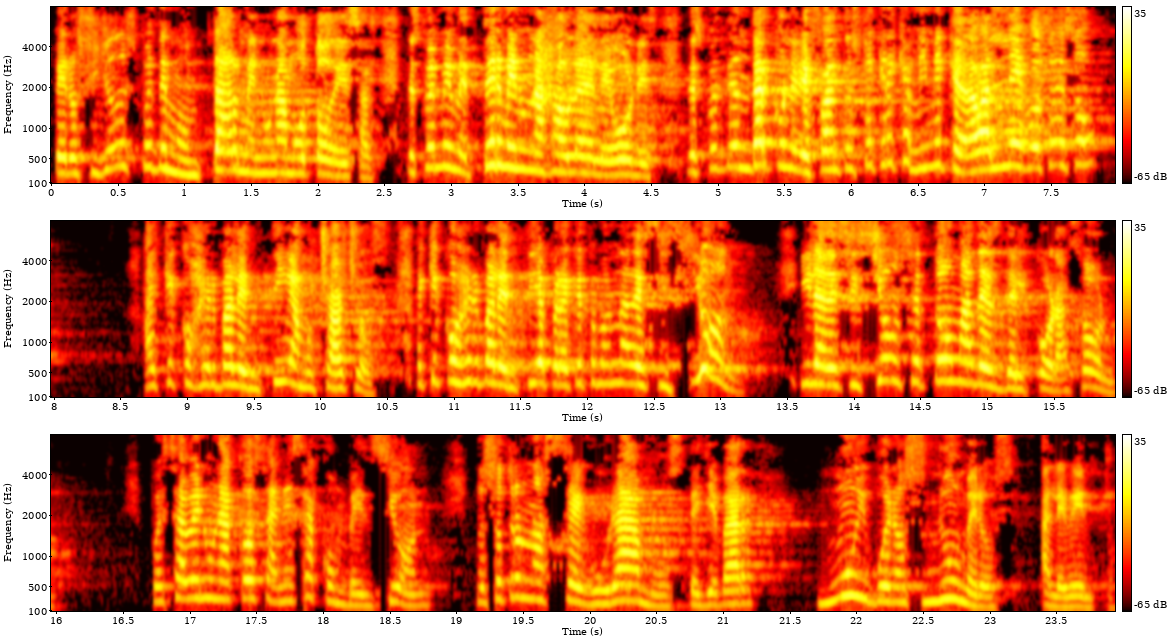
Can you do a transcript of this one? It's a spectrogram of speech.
Pero si yo después de montarme en una moto de esas, después de meterme en una jaula de leones, después de andar con elefantes, ¿usted cree que a mí me quedaba lejos eso? Hay que coger valentía, muchachos. Hay que coger valentía, pero hay que tomar una decisión. Y la decisión se toma desde el corazón. Pues saben una cosa, en esa convención nosotros nos aseguramos de llevar muy buenos números al evento.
